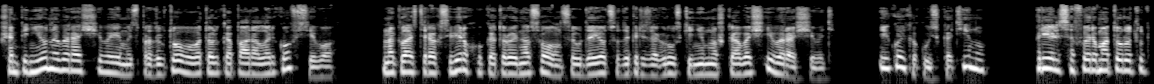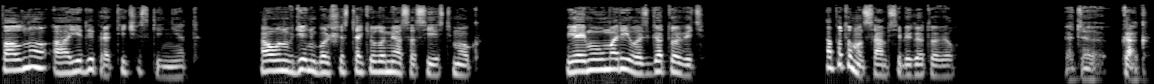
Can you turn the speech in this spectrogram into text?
Шампиньоны выращиваем, из продуктового только пара ларьков всего. На кластерах сверху, которые на солнце удается до перезагрузки немножко овощей выращивать. И кое-какую скотину. Рельсов и арматуры тут полно, а еды практически нет. А он в день больше ста кило мяса съесть мог. Я ему уморилась готовить. А потом он сам себе готовил. Это как?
